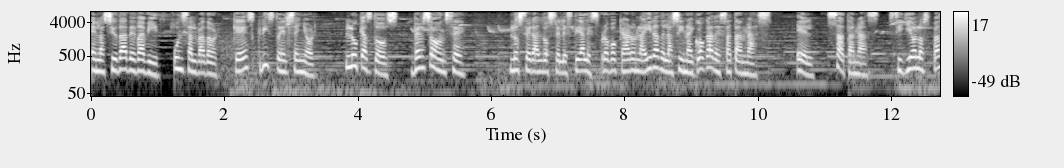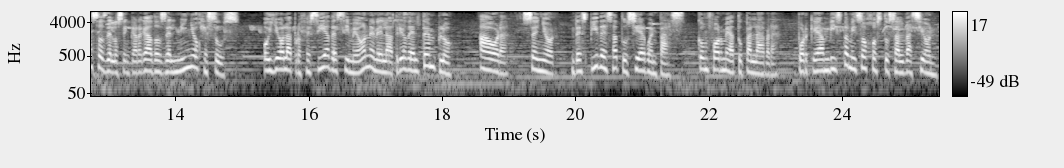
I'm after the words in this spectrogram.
en la ciudad de David, un Salvador, que es Cristo el Señor. Lucas 2, verso 11. Los heraldos celestiales provocaron la ira de la sinagoga de Satanás. Él, Satanás, siguió los pasos de los encargados del niño Jesús. Oyó la profecía de Simeón en el atrio del templo. Ahora, Señor, despides a tu siervo en paz, conforme a tu palabra, porque han visto mis ojos tu salvación,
